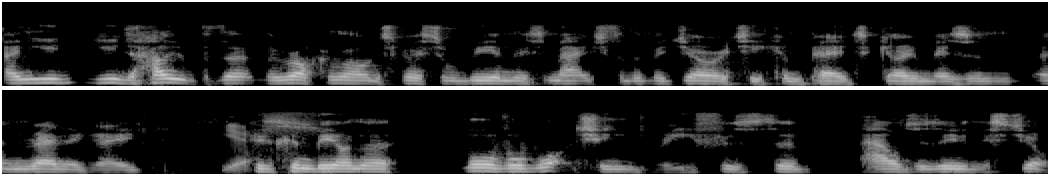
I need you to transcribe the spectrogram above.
And you'd, you'd hope that the Rock and Roll Express will be in this match for the majority compared to Gomez and, and Renegade, Yes. who can be on a more of a watching brief as to how to do this job.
